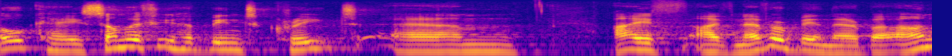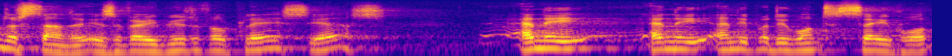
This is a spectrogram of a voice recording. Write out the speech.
Okay, some of you have been to Crete. Um, I've, I've never been there, but I understand it is a very beautiful place, yes? Any, any, anybody want to say what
